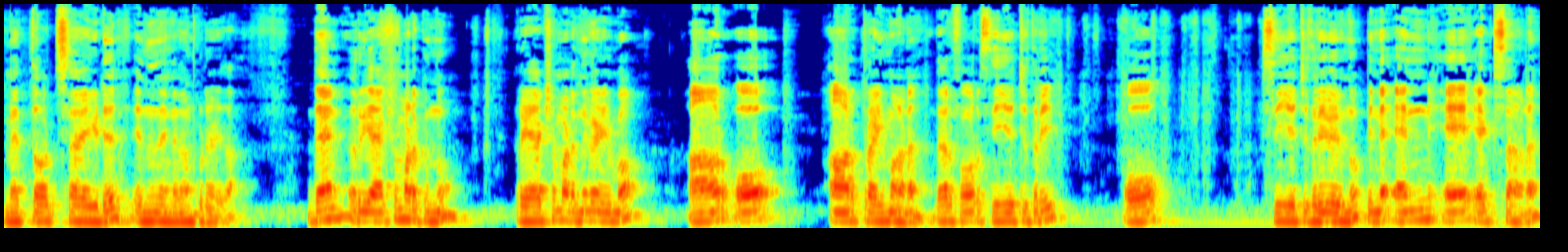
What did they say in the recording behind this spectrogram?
മെത്തോക്സൈഡ് എന്ന് തന്നെ നമുക്കിവിടെ എഴുതാം. ദെൻ റിയാക്ഷൻ മടക്കുന്നു. റിയാക്ഷൻ മടന്നു കഴിയുമ്പോൾ ആർ ഒ ആർ പ്രൈം ആണ്. Therefore C H three O C H three വരുന്നു. പിന്നെ എൻ എ എക്സ് ആണ്.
